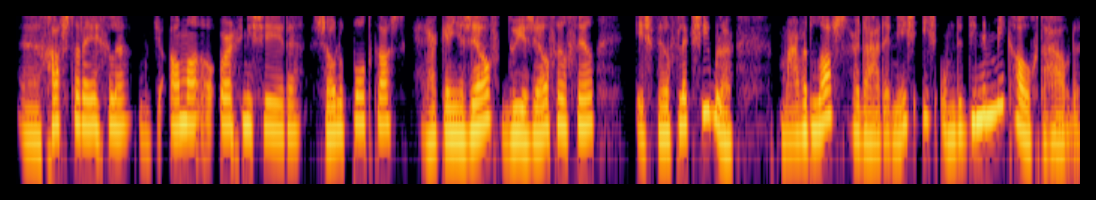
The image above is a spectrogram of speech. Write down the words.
Uh, gasten regelen, moet je allemaal organiseren. Solo podcast, herken je zelf, doe je zelf heel veel, is veel flexibeler. Maar wat lastiger daarin is, is om de dynamiek hoog te houden.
